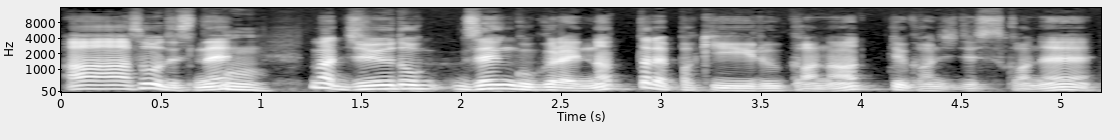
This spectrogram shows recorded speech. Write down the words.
ああそうですね、うん、まあ10度前後ぐらいになったらやっぱ着るかなっていう感じですかね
